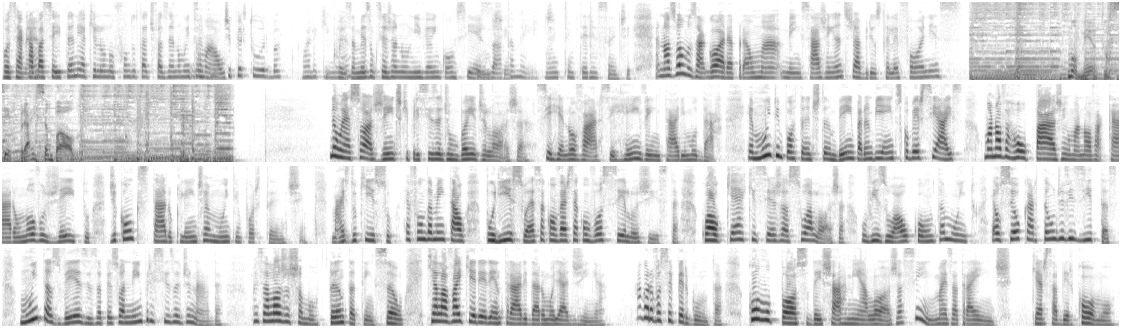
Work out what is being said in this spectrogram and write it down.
Você né? acaba aceitando e aquilo, no fundo, está te fazendo muito Exatamente, mal. Te perturba. Olha que né? coisa, mesmo que seja num nível inconsciente. Exatamente. Muito interessante. Nós vamos agora para uma mensagem antes de abrir os telefones. Momento Sebrae São Paulo. Não é só a gente que precisa de um banho de loja, se renovar, se reinventar e mudar. É muito importante também para ambientes comerciais. Uma nova roupagem, uma nova cara, um novo jeito de conquistar o cliente é muito importante. Mais do que isso, é fundamental. Por isso, essa conversa é com você, lojista. Qualquer que seja a sua loja, o visual conta muito. É o seu cartão de visitas. Muitas vezes a pessoa nem precisa de nada. Mas a loja chamou tanta atenção que ela vai querer entrar e dar uma olhadinha. Agora você pergunta: como posso deixar minha loja assim, mais atraente? Quer saber como?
